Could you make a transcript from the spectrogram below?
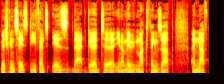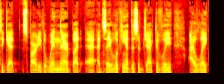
Michigan State's defense is that good to you know maybe muck things up enough to get Sparty the win there. But uh, I'd say looking at this objectively, I like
